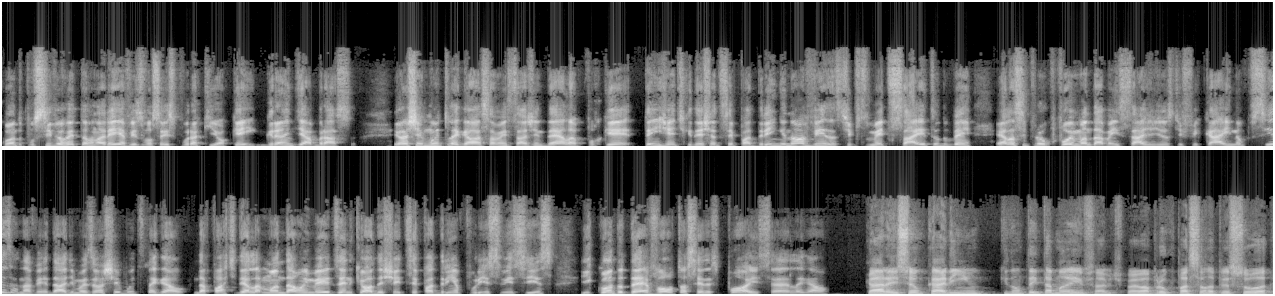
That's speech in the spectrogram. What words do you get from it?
Quando possível, retornarei e aviso vocês por aqui, ok? Grande abraço. Eu achei muito legal essa mensagem dela, porque tem gente que deixa de ser padrinho e não avisa, simplesmente sai e tudo bem. Ela se preocupou em mandar mensagem justificar, e não precisa, na verdade, mas eu achei muito legal da parte dela mandar um e-mail dizendo que, ó, deixei de ser padrinha por isso, isso e isso, e quando der, volto a ser. Pô, isso é legal. Cara, isso é um carinho que não tem tamanho, sabe? Tipo, é uma preocupação da pessoa.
